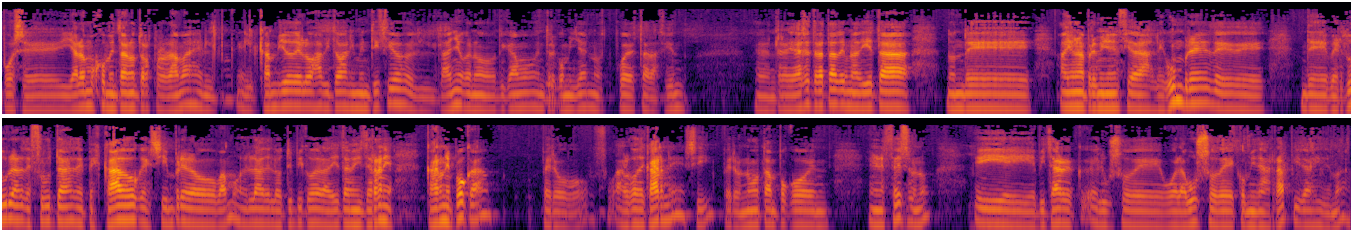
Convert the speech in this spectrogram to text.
pues eh, ya lo hemos comentado en otros programas, el, el cambio de los hábitos alimenticios, el daño que nos, digamos, entre comillas, nos puede estar haciendo. En realidad se trata de una dieta donde hay una preeminencia de las legumbres, de, verduras, de frutas, de pescado, que siempre lo, vamos, es la de lo típico de la dieta mediterránea. Carne poca, pero algo de carne, sí, pero no tampoco en, exceso, ¿no? Y, evitar el uso de, o el abuso de comidas rápidas y demás.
